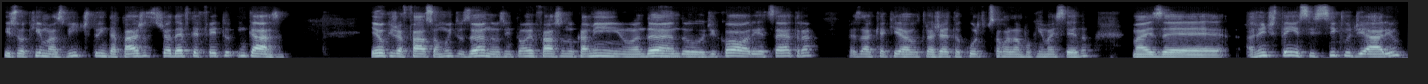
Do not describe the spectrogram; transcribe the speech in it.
isso aqui, umas 20, 30 páginas, você já deve ter feito em casa. Eu que já faço há muitos anos, então eu faço no caminho, andando, de core, etc. Apesar que aqui o trajeto é curto, precisa acordar um pouquinho mais cedo. Mas é, a gente tem esse ciclo diário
